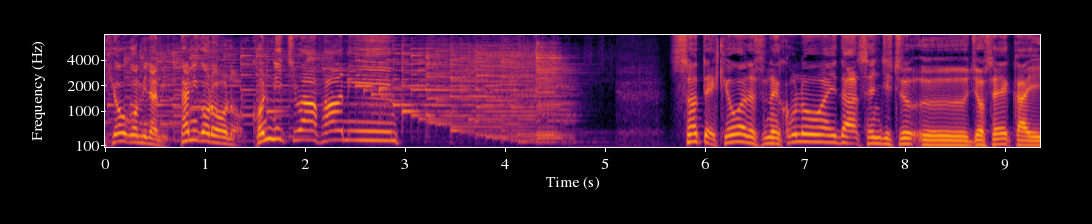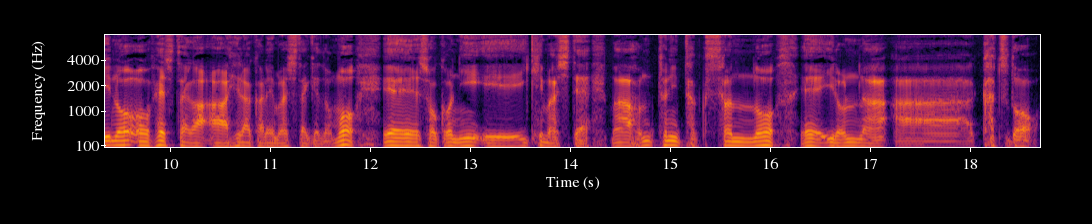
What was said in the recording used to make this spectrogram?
兵庫南谷五郎のこんにちはファーミン。さて今日はですねこの間先日女性会のフェスタが開かれましたけども、えー、そこに、行きましてまあ本当にたくさんの、えー、いろんな活動、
